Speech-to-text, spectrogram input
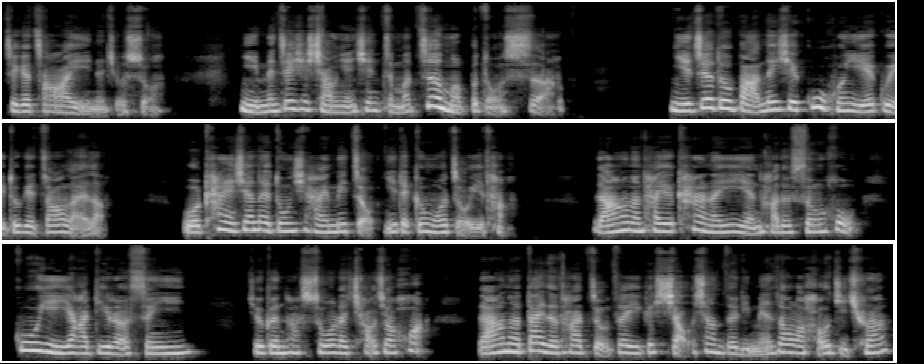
这个赵阿姨呢就说：“你们这些小年轻怎么这么不懂事啊？你这都把那些孤魂野鬼都给招来了。”我看一下那东西还没走，你得跟我走一趟。然后呢，他又看了一眼他的身后，故意压低了声音，就跟他说了悄悄话。然后呢，带着他走在一个小巷子里面绕了好几圈，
